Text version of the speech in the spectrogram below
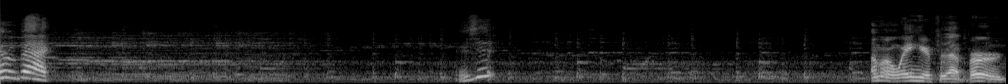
Coming back. Is it? I'm gonna wait here for that bird.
